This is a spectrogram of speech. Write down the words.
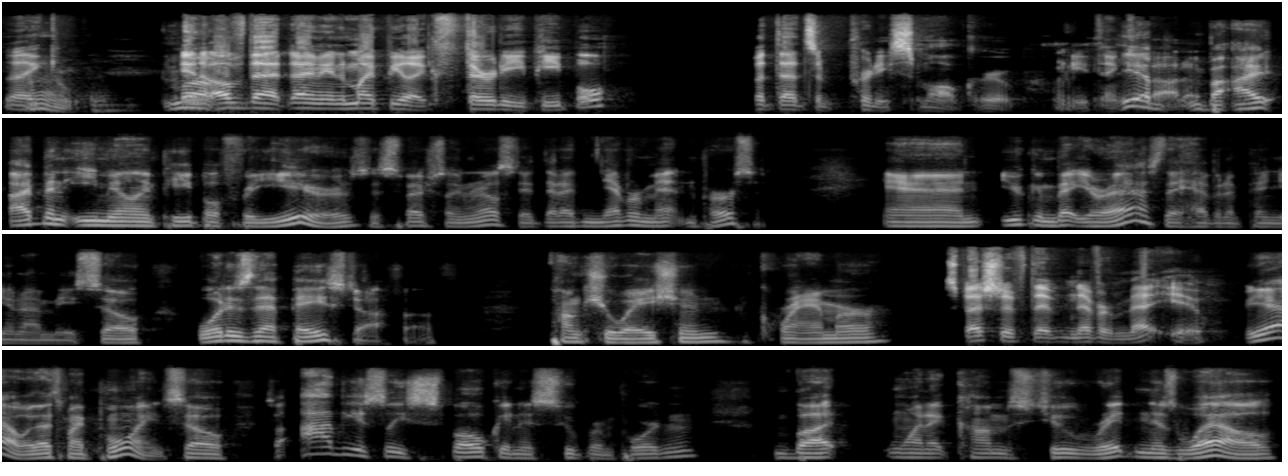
Like, oh, and of that, I mean, it might be like 30 people, but that's a pretty small group when you think yeah, about it. but I I've been emailing people for years, especially in real estate, that I've never met in person, and you can bet your ass they have an opinion on me. So, what is that based off of? Punctuation, grammar, Especially if they've never met you. Yeah, well, that's my point. So, so obviously, spoken is super important, but when it comes to written as well,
